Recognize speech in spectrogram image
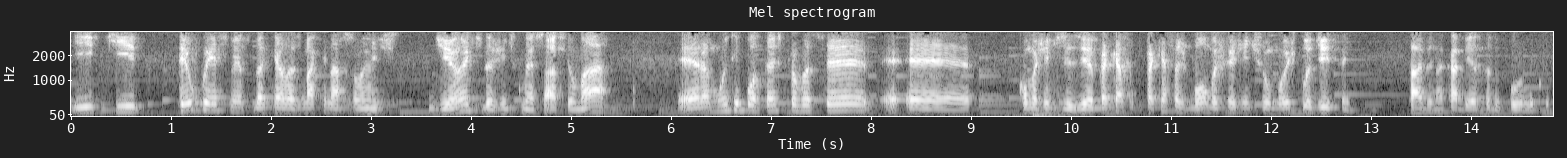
e que ter o conhecimento daquelas maquinações diante da gente começar a filmar era muito importante para você, é, é, como a gente dizia, para que, que essas bombas que a gente filmou explodissem, sabe, na cabeça do público.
